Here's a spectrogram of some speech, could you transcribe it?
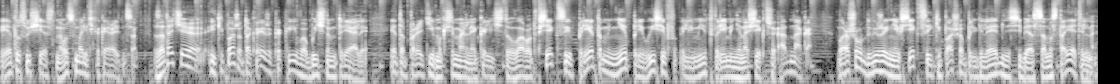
И это существенно. Вот смотрите, какая разница. Задача экипажа такая же, как и в обычном триале. Это пройти максимальное количество ворот в секции, при этом не превысив лимит времени на секцию. Однако, маршрут движения в секции экипаж определяет для себя самостоятельно.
